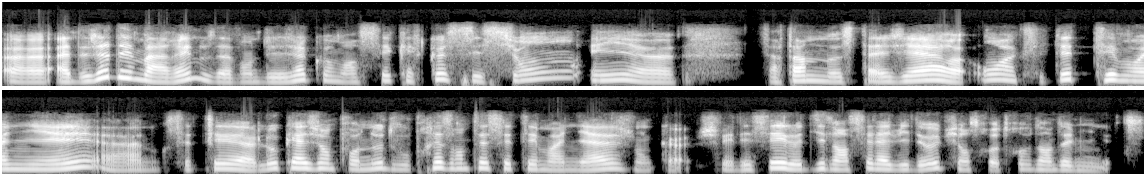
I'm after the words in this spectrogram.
a déjà démarré. Nous avons déjà commencé quelques sessions et certains de nos stagiaires ont accepté de témoigner. c'était l'occasion pour nous de vous présenter ces témoignages. Donc, je vais laisser Elodie lancer la vidéo et puis on se retrouve dans deux minutes.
